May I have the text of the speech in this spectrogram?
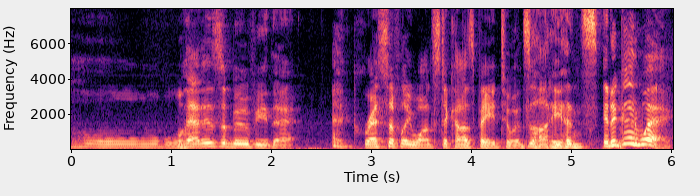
Oh boy. That is a movie that aggressively wants to cause pain to its audience in a good way.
